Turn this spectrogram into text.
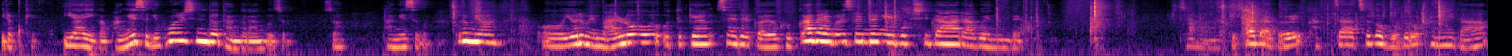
이렇게 이 아이가 방해석이 훨씬 더 단단한 거죠. 그래서 방해석은 그러면 어, 여러분이 말로 어떻게 써야 될까요? 그 까닭을 설명해 봅시다 라고 했는데 자, 그 까닭을 각자 적어 보도록 합니다.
